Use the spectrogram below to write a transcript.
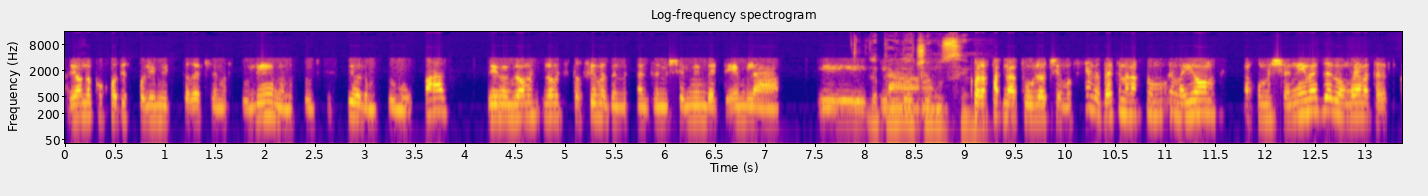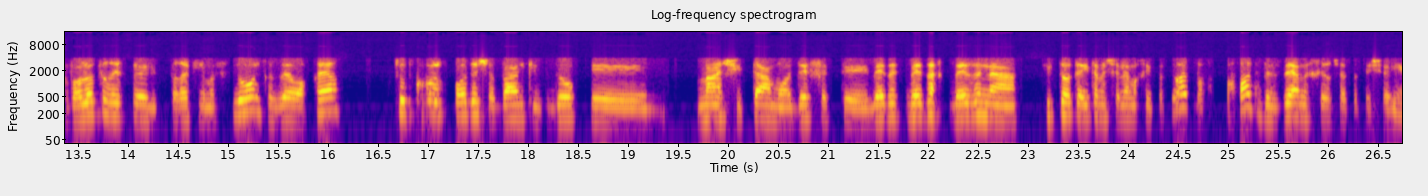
היום לקוחות יכולים להצטרף למסלולים, למסלול בסיסי או למסלול מורחב, ואם הם לא, לא מצטרפים אז הם, אז הם משלמים בהתאם ל... אה, לפעולות שהם עושים. כל אחת מהפעולות שהם עושים, ובעצם אנחנו אומרים היום, אנחנו משנים את זה ואומרים, אתה כבר לא צריך להצטרף למסלול כזה או אחר, פשוט כל חודש הבנק יבדוק מה השיטה המועדפת, אה, באיזה, באיזה, באיזה מהשיטות היית משלם הכי פחות, פחות, וזה המחיר שאתה תשלם.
